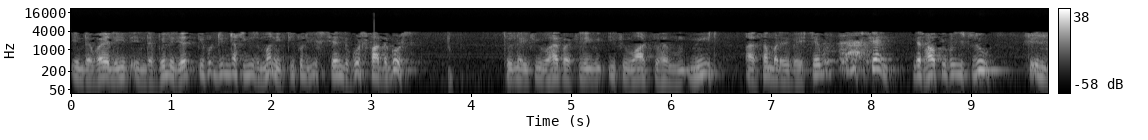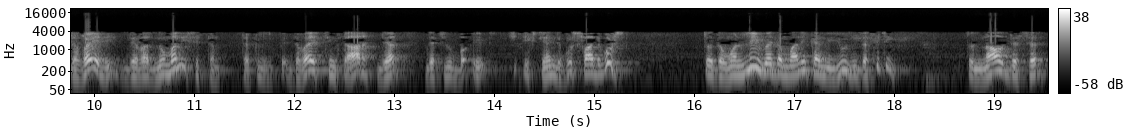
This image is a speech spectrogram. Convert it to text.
in the valleys, in the villages, people did not use money. People used to send the goods for the goods to know if you have actually, if you want to have meat or somebody vegetable, exchange. That's how people used to do. So in the valley, there was no money system. The, the way things are there that you exchange the goods for the goods. So the only way the money can be used is the city. So now they said,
